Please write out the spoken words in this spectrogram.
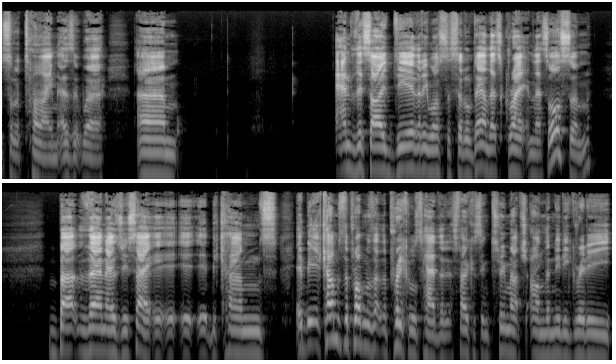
sort of time, as it were. Um, and this idea that he wants to settle down, that's great and that's awesome. But then, as you say, it, it, it becomes it becomes the problems that the prequels had that it's focusing too much on the nitty gritty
